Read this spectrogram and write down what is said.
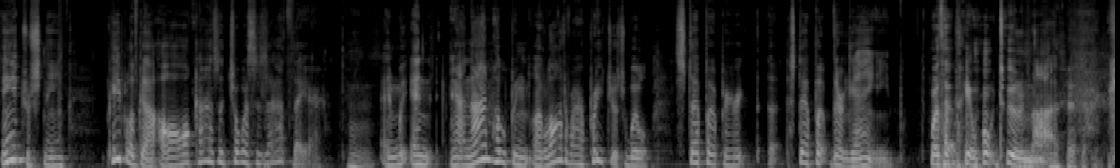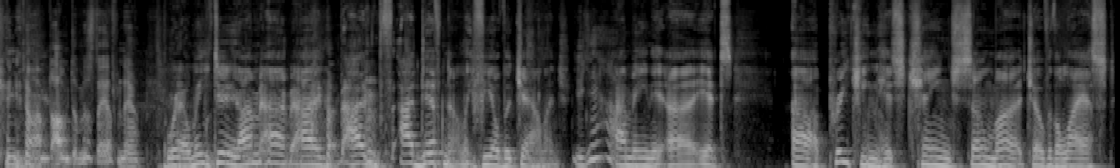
interesting, people have got all kinds of choices out there, and we, and and I'm hoping a lot of our preachers will step up their uh, step up their game, whether they want to or not. you know, I'm talking to myself now. Well, me too. I'm, I, I, I, I definitely feel the challenge. Yeah. I mean, uh, it's uh, preaching has changed so much over the last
